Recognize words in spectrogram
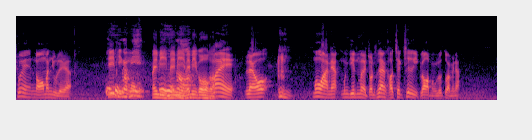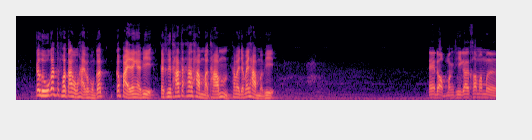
ช่วยน้องมันอยู่เลยอะ พี่โอ้โหพี่ก็งงไม่มีโอ้โหไม่มีเหรอไม่มีโกหกหรอกไม่แล้ว เมื่อวานเนี้ยมึงยืนเหม่อจนเพื่อนเขาเช็คชื่ออีกรอบมึงรู้ตัวไหมเนะก็รู้ก็พอตังค์ผมหายไปผมก็ก็ไปได้ไงพี่ แต่คือถ้าถ้าทำอะทำทำไมจะไม่ทำอะพี่ แอร์ดรอปบางทีก็เข้ามาเหม่อ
